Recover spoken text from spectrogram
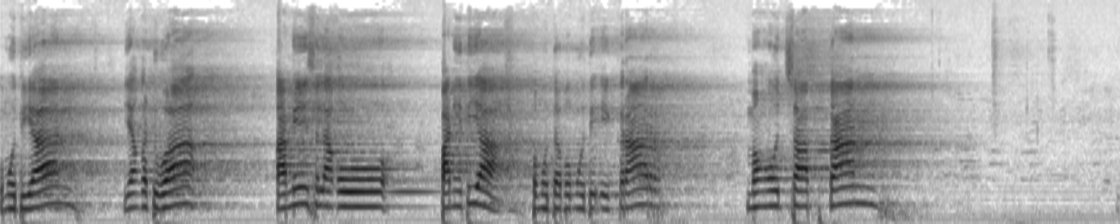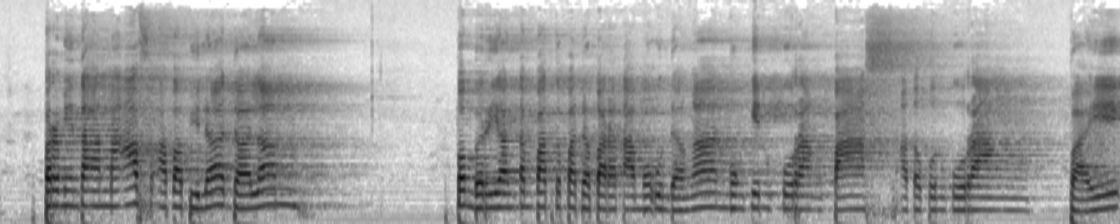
Kemudian yang kedua kami selaku panitia pemuda-pemudi ikrar mengucapkan permintaan maaf apabila dalam pemberian tempat kepada para tamu undangan mungkin kurang pas ataupun kurang baik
